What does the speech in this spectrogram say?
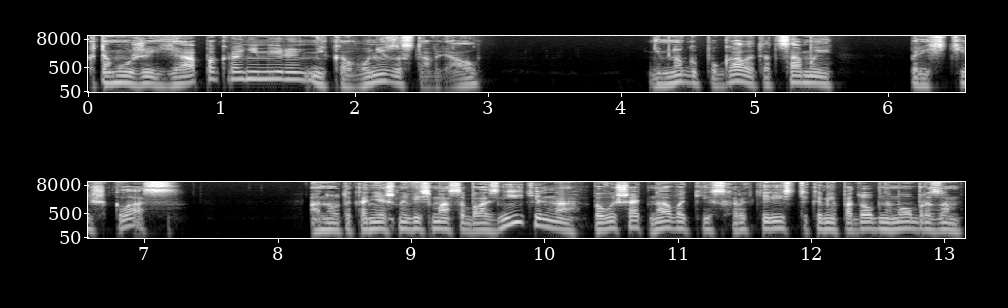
К тому же я, по крайней мере, никого не заставлял. Немного пугал этот самый престиж-класс. Оно-то, конечно, весьма соблазнительно повышать навыки с характеристиками подобным образом.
